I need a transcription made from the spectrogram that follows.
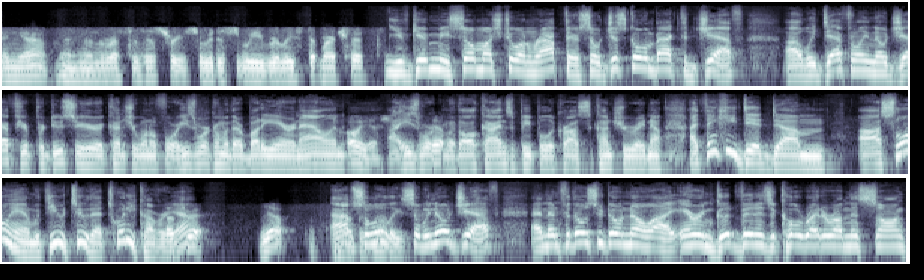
and yeah, and then the rest is history. So we just we released it March fifth. You've given me so much to unwrap there. So just going back to Jeff, uh, we definitely know Jeff, your producer here at Country 104. He's working with our buddy Aaron Allen. Oh, yes. Uh, he's working Yep. with all kinds of people across the country right now. I think he did um, uh, Slow Hand with you too, that Twitty cover, That's yeah? right. Yep. Absolutely. So we know Jeff. And then for those who don't know, uh, Aaron Goodvin is a co writer on this song.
